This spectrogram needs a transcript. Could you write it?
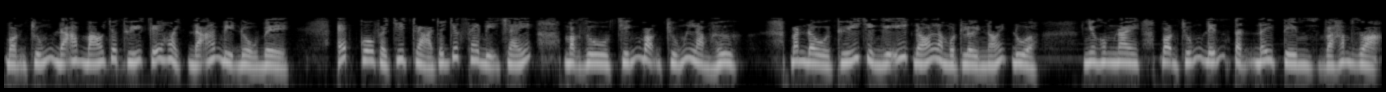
bọn chúng đã báo cho Thúy kế hoạch đã bị đổ bể, ép cô phải chi trả cho chiếc xe bị cháy, mặc dù chính bọn chúng làm hư. Ban đầu Thúy chỉ nghĩ đó là một lời nói đùa, nhưng hôm nay bọn chúng đến tận đây tìm và hăm dọa,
